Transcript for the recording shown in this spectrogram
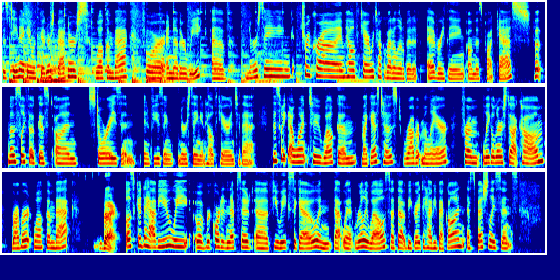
This is Tina again with Good Nurse Bad Nurse. Welcome back for another week of nursing, true crime, healthcare. We talk about a little bit of everything on this podcast, but mostly focused on stories and infusing nursing and healthcare into that. This week, I want to welcome my guest host, Robert Miller from legalnurse.com. Robert, welcome back. You back. Well, it's good to have you. We uh, recorded an episode uh, a few weeks ago, and that went really well. So I thought it would be great to have you back on, especially since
